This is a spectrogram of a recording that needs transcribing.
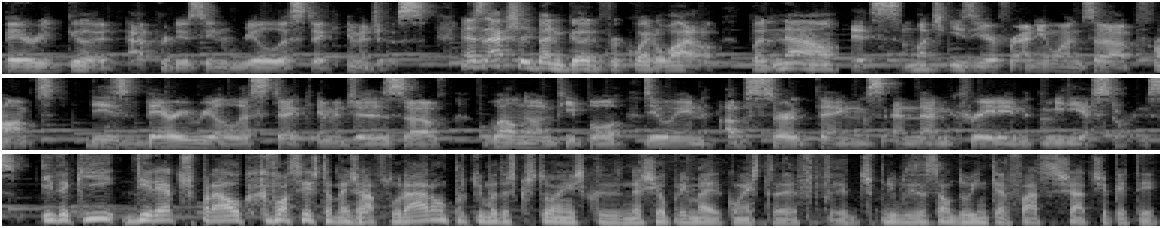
very good at producing realistic images. And it's actually been good for quite a while, but now it's much easier for anyone to prompt these very realistic images of well known people doing absurd things and then creating media stories. E daqui, diretos para algo que vocês também já afloraram, porque uma das questões que nasceu primeiro com esta disponibilização do interface chat-GPT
